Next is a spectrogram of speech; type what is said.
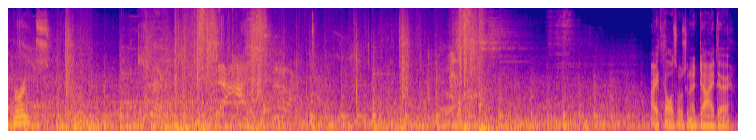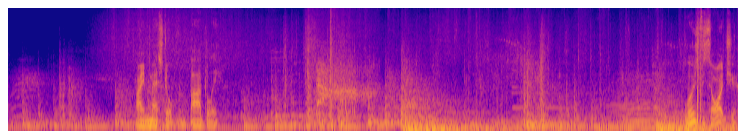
Brutes. I thought I was going to die there. I messed up badly. Where's this archer?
